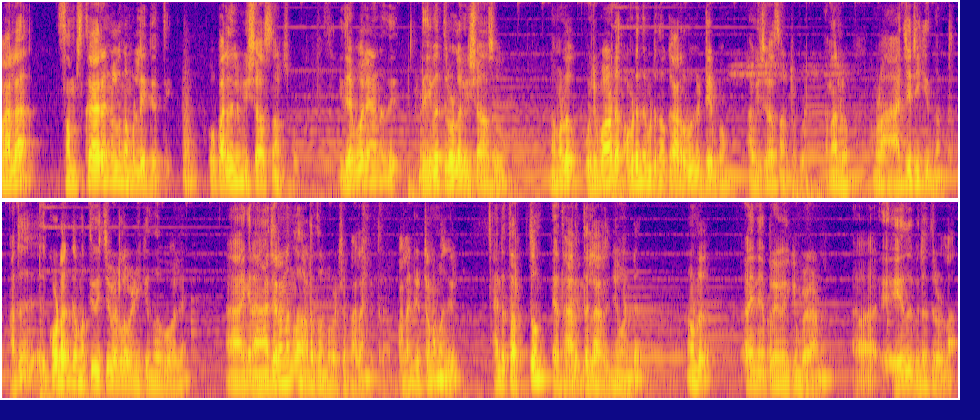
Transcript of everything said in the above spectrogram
പല സംസ്കാരങ്ങളും നമ്മളിലേക്ക് എത്തി. അപ്പോൾ പലതിലും വിശ്വാസം നഷ്ടപ്പെട്ടു ഇതേപോലെയാണ് ദൈവത്തിലുള്ള വിശ്വാസവും. നമ്മൾ ഒരുപാട് അവിടുന്ന് ഇവിടുന്നൊക്കെ അറിവ് കിട്ടിയപ്പം ആ വിശ്വാസം നഷ്ടപ്പെട്ടു. എന്നാലും നമ്മൾ ആചരിക്കുന്നുണ്ട്. അത് കുടം കമത്തി വെച്ച് വെള്ളം ഒഴിക്കുന്നത് പോലെ ഇങ്ങനെ ആചരണങ്ങൾ നടത്തുന്നുണ്ട് പക്ഷെ ഫലം കിട്ടുന്നത് ഫലം കിട്ടണമെങ്കിൽ അതിന്റെ തത്വം യഥാർത്ഥത്തിൽ അറിഞ്ഞുകൊണ്ട് നമ്മൾ അതിനെ പ്രയോഗിക്കുമ്പോഴാണ് ഏത് വിധത്തിലുള്ള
